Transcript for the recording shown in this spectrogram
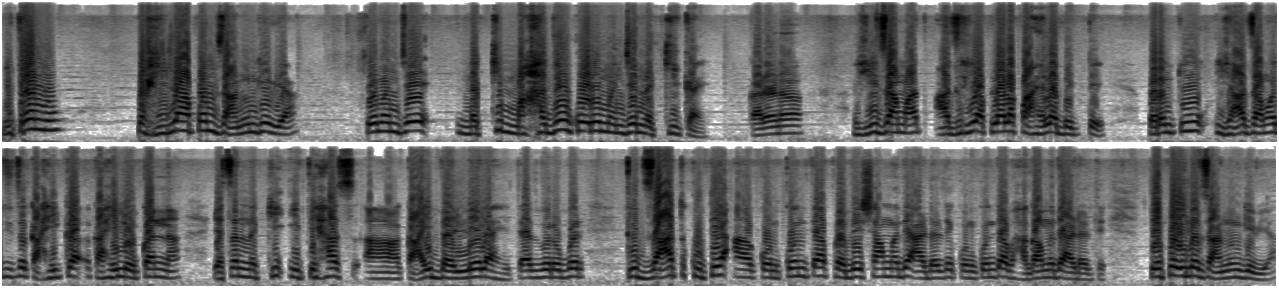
मित्रांनो पहिलं आपण जाणून घेऊया. ते म्हणजे नक्की महादेव कोळी म्हणजे नक्की काय? कारण ही जमात आजही आपल्याला पाहायला भेटते. परंतु ह्या जमातीचं काही का काही लोकांना याचा नक्की इतिहास काय दडलेला आहे. त्याचबरोबर ती जात कुठे कोणकोणत्या प्रदेशामध्ये आढळते कोणकोणत्या भागामध्ये आढळते ते पहिलं जाणून घेऊया.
